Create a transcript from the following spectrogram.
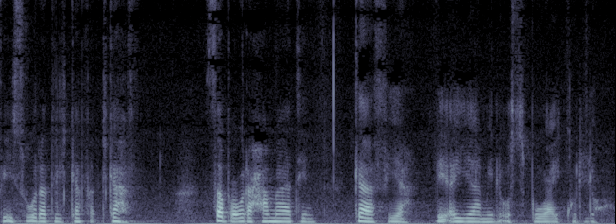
في سورة الكهف. سبع رحمات كافية لأيام الأسبوع كله.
